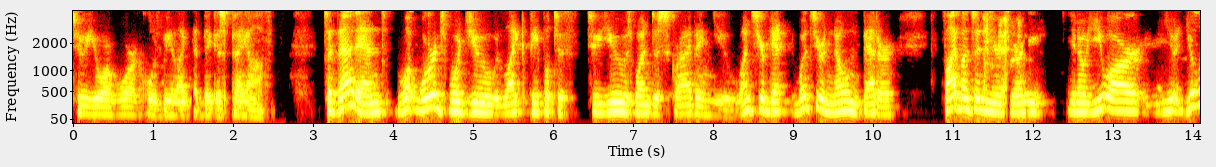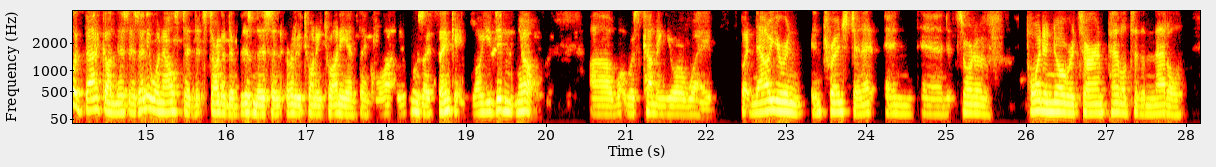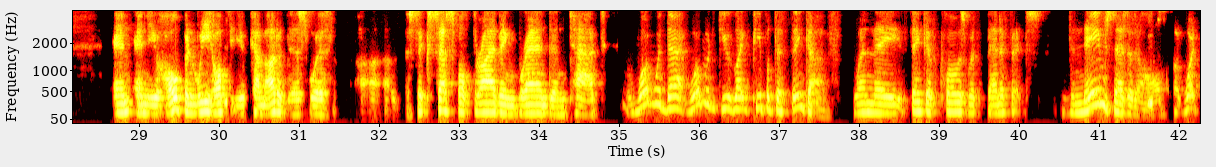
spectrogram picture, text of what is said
to your work would be like the biggest payoff. To that end, what words would you like people to to use when describing you? Once you get once you're known better, five months into your journey, you know, you are you you look back on this as anyone else did that started a business in early 2020 and think, what was I thinking? Well, you didn't know uh, what was coming your way, but now you're in, entrenched in it, and and it's sort of point of no return, pedal to the metal, and and you hope, and we hope that you come out of this with uh, a successful, thriving brand intact. What would that? What would you like people to think of when they think of Clothes with Benefits? the name says it all, but what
